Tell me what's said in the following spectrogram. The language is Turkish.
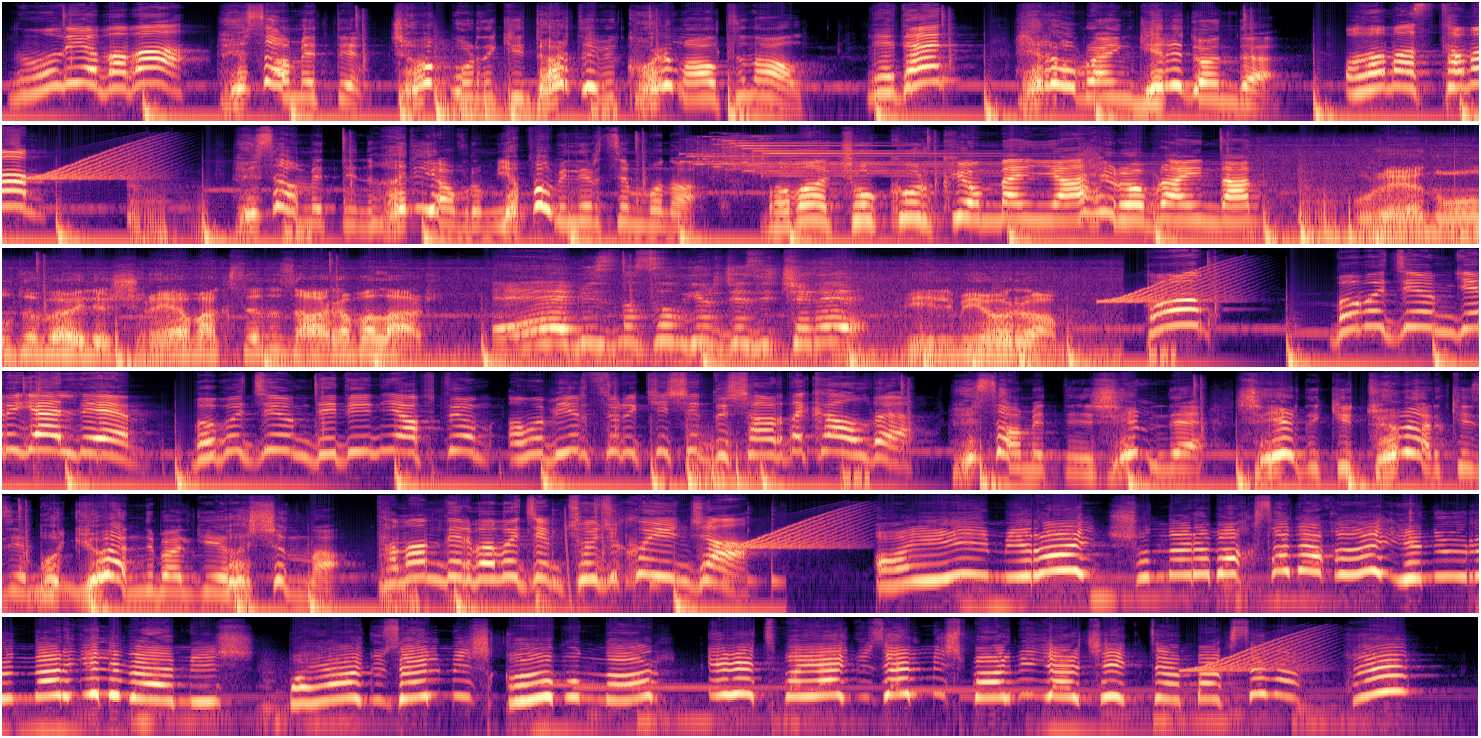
Ne oluyor baba? Hüsamettin çabuk buradaki dört evi koruma altına al. Neden? Herobrine geri döndü. Olamaz tamam. Hüsamettin hadi yavrum yapabilirsin bunu. Baba çok korkuyorum ben ya Herobrine'den. Buraya ne oldu böyle? Şuraya baksanıza arabalar. Ee biz nasıl gireceğiz içeri? Bilmiyorum. Babacığım geri geldim. Babacığım dediğini yaptım ama bir sürü kişi dışarıda kaldı. Hüsamettin şimdi şehirdeki tüm herkesi bu güvenli bölgeye ışınla. Tamamdır babacığım çocuk oyuncağı. Ay Miray şunlara baksana kız yeni ürünler gelivermiş. Baya güzelmiş kız bunlar. Evet baya güzelmiş Barbie gerçekten baksana. He?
